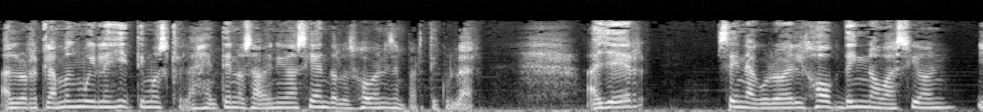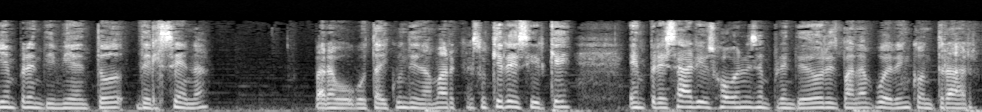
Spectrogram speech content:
a los reclamos muy legítimos que la gente nos ha venido haciendo, los jóvenes en particular. Ayer se inauguró el Hub de Innovación y Emprendimiento del SENA para Bogotá y Cundinamarca. Eso quiere decir que empresarios, jóvenes emprendedores van a poder encontrar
